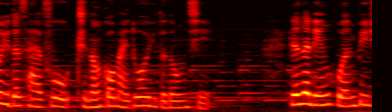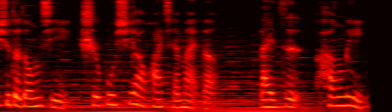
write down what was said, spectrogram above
多余的财富只能购买多余的东西，人的灵魂必须的东西是不需要花钱买的。来自亨利。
